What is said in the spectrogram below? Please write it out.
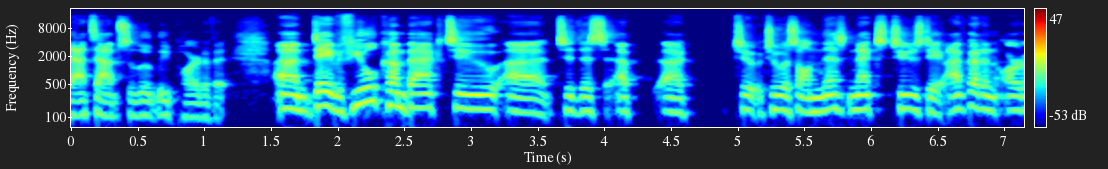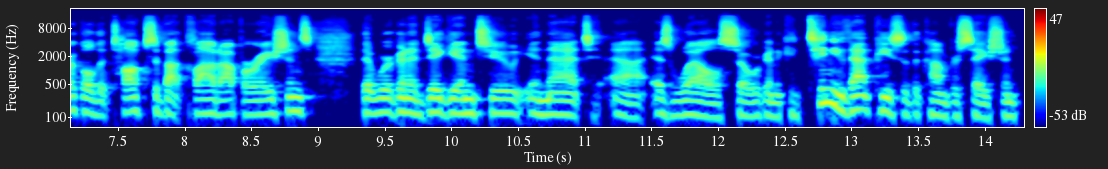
That's absolutely part of it. Um, Dave, if you'll come back to uh, to this uh, to, to us on this next Tuesday. I've got an article that talks about cloud operations that we're going to dig into in that uh, as well. So we're going to continue that piece of the conversation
